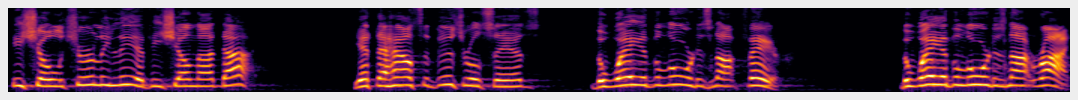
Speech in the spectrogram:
he shall surely live, he shall not die. Yet the house of Israel says, the way of the Lord is not fair. The way of the Lord is not right.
